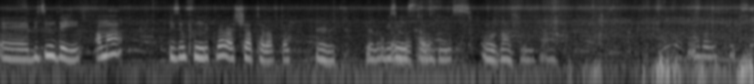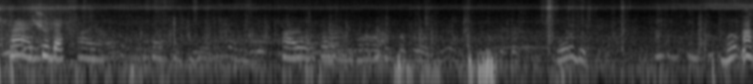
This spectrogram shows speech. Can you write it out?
eee, bizim değil ama bizim fındıklar aşağı tarafta. Evet. Gel Bu bizim üst tarafımız. Oradan söyleyeceğim. Ha şurada. Ha,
